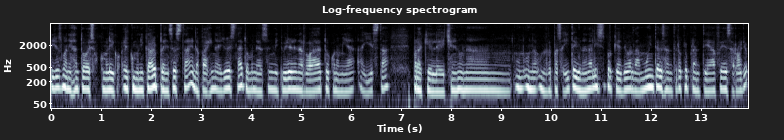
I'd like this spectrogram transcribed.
Ellos manejan todo eso. Como le digo, el comunicado de prensa está en la página de ellos está. De todas maneras, en mi Twitter, en arroba tu economía, ahí está. Para que le echen una, una, repasadita y un análisis, porque es de verdad muy interesante lo que plantea Fe Desarrollo.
